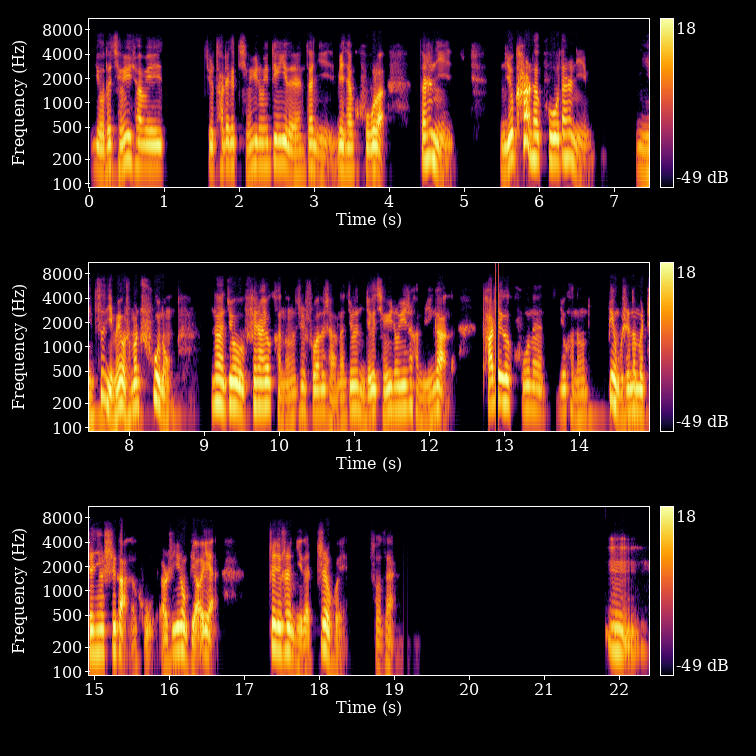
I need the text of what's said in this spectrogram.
有的情绪权威，就他这个情绪中心定义的人在你面前哭了，但是你你就看着他哭，但是你你自己没有什么触动，那就非常有可能就说的啥呢？就是你这个情绪中心是很敏感的，他这个哭呢，有可能并不是那么真情实感的哭，而是一种表演，这就是你的智慧所在。嗯，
